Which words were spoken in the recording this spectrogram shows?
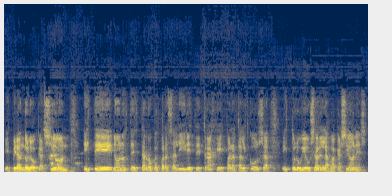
esperando la ocasión. Este, no, no, este, esta ropa es para salir, este traje es para tal cosa, esto lo voy a usar en las vacaciones.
